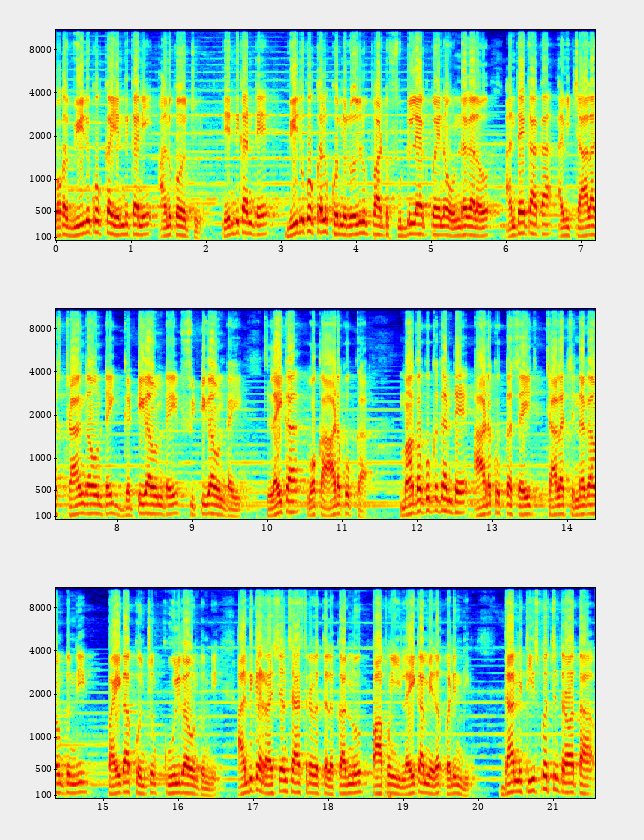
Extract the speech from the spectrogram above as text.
ఒక వీధి కుక్క ఎందుకని అనుకోవచ్చు. ఎందుకంటే వీధి కుక్కలు కొన్ని రోజుల పాటు ఫుడ్ లేకపోయినా ఉండగలవు. అంతేకాక అవి చాలా స్ట్రాంగ్గా ఉంటాయి గట్టిగా ఉంటాయి ఫిట్గా ఉంటాయి. లైక ఒక ఆడకుక్క. మగ కుక్క కంటే ఆడకుక్క సైజ్ చాలా చిన్నగా ఉంటుంది. పైగా కొంచెం కూల్గా ఉంటుంది. అందుకే రష్యన్ శాస్త్రవేత్తల కన్ను పాపం ఈ లైకా మీద పడింది. దాన్ని తీసుకొచ్చిన తర్వాత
